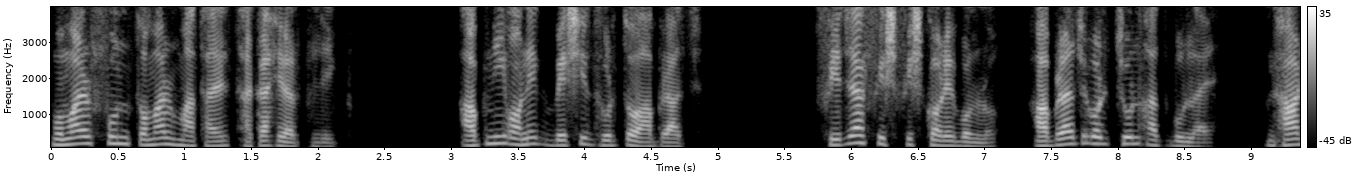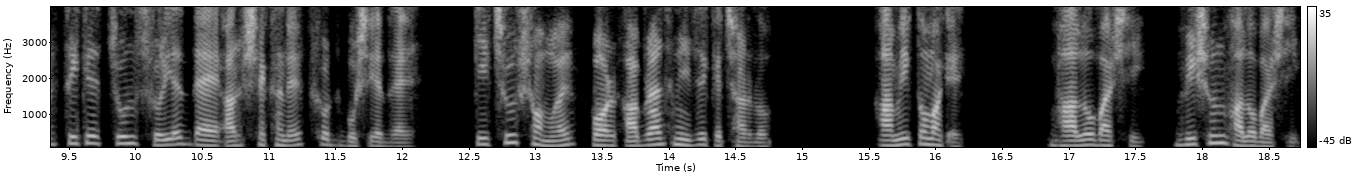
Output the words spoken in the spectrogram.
তোমার ফোন তোমার মাথায় থাকা হেয়ার ক্লিপ আপনি অনেক বেশি ধূর্ত, আবরাজ। ফিজা ফিসফিস করে বলল, আবরাজ ওর চুল হাত বুলায়। ঘাড় থেকে চুল সরিয়ে দেয় আর সেখানে ঠোঁট বসিয়ে দেয়। কিছু সময় পর আবরাজ নিজেকে ছাড়ল। আমি তোমাকে ভালোবাসি, ভীষণ ভালোবাসি।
